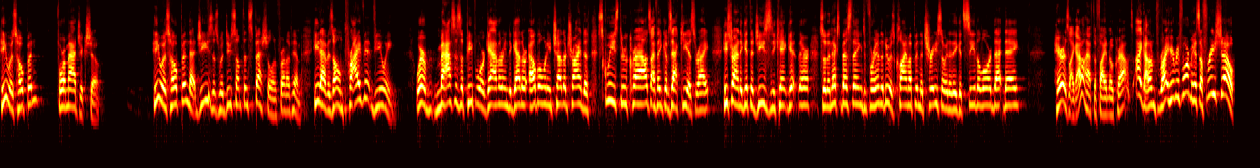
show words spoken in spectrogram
He was hoping for a magic show. He was hoping that Jesus would do something special in front of him. He'd have his own private viewing where masses of people were gathering together, elbowing each other, trying to squeeze through crowds. I think of Zacchaeus, right? He's trying to get to Jesus, he can't get there. So the next best thing for him to do is climb up in the tree so that he could see the Lord that day. Herod's like, I don't have to fight no crowds. I got him right here before me. It's a free show.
